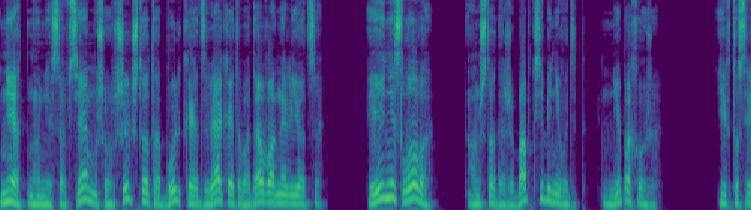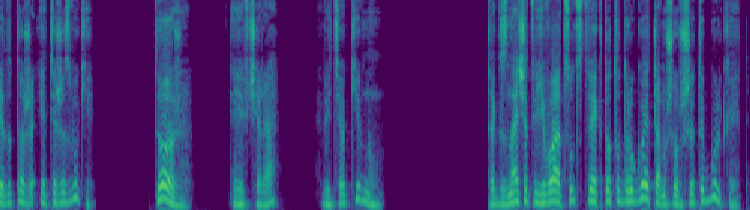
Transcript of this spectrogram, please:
Нет, ну не совсем, шуршит что-то, булькает, звякает, вода в ванной льется. И ни слова. Он что, даже баб к себе не водит? Не похоже. И в ту среду тоже эти же звуки? Тоже. И вчера? Витек кивнул. Так значит, в его отсутствие кто-то другой там шуршит и булькает.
